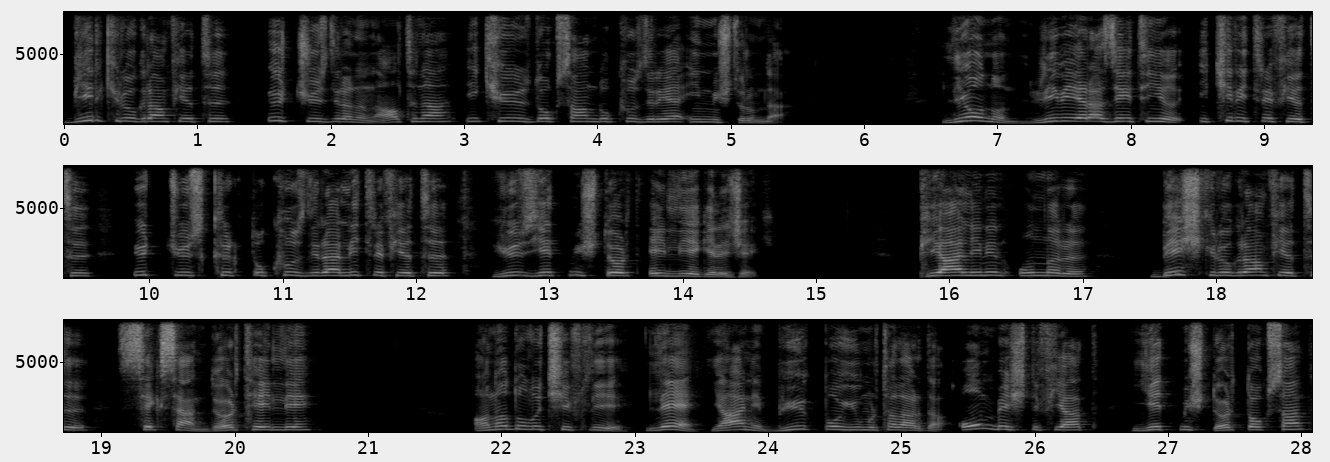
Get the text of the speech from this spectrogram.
1 kilogram fiyatı 300 liranın altına 299 liraya inmiş durumda. Lyon'un Riviera zeytinyağı 2 litre fiyatı 349 lira litre fiyatı 174.50'ye gelecek. Piyale'nin unları 5 kilogram fiyatı 84.50. Anadolu çiftliği L yani büyük boy yumurtalarda 15'li fiyat 74.90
